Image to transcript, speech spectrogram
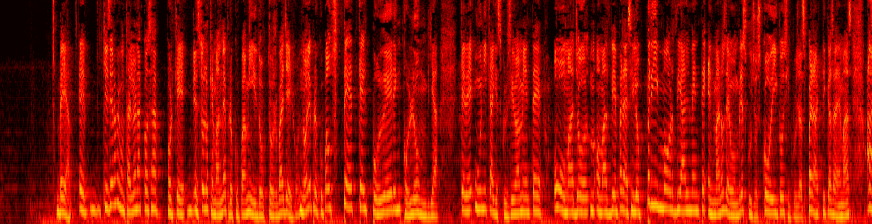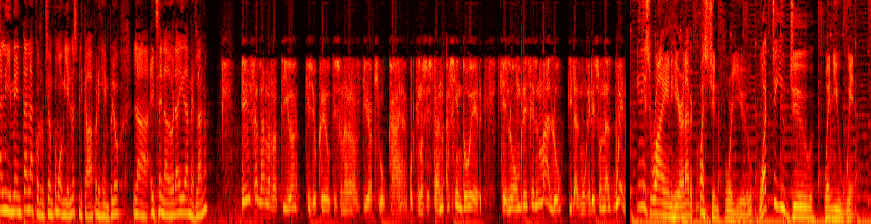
Vea, eh, quisiera preguntarle una cosa, porque esto es lo que más me preocupa a mí, doctor Vallejo. ¿No le preocupa a usted que el poder en Colombia quede única y exclusivamente, o mayor, o más bien para decirlo, primordialmente en manos de hombres cuyos códigos y cuyas prácticas además alimentan la corrupción, como bien lo explicaba, por ejemplo, la ex senadora Ida Merlano? Esa es la narrativa que yo creo que es una narrativa equivocada, porque nos están haciendo ver que el hombre es el malo y las mujeres son las buenas. It is Ryan here, and I have a question for you. What do you do when you win?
